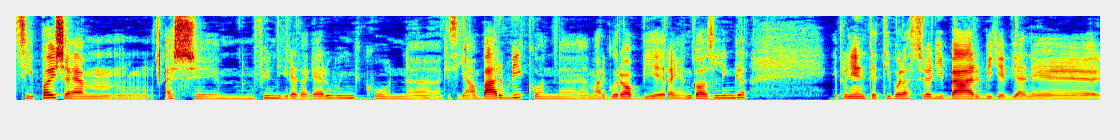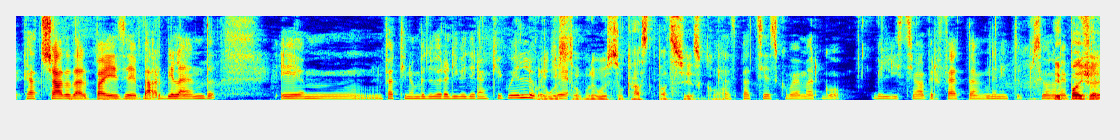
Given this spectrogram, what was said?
sì, poi c'è, mm, esce mm, un film di Greta Gerwig con, eh, che si chiama Barbie con eh, Margot Robbie e Ryan Gosling. E praticamente è tipo la storia di Barbie che viene cacciata dal paese Barbieland. E mm, infatti non vedo l'ora di vedere anche quello Pure, perché questo, pure questo cast pazzesco. è pazzesco. Poi Margot, bellissima, perfetta. Secondo E me poi c'è,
